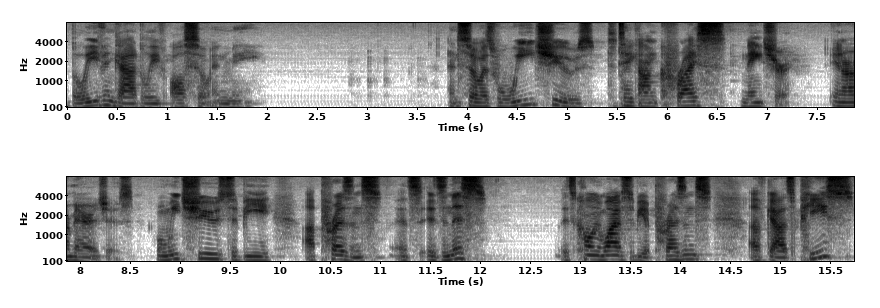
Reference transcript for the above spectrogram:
Believe in God, believe also in me. And so, as we choose to take on Christ's nature in our marriages, when we choose to be a presence, it's, it's in this, it's calling wives to be a presence of God's peace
